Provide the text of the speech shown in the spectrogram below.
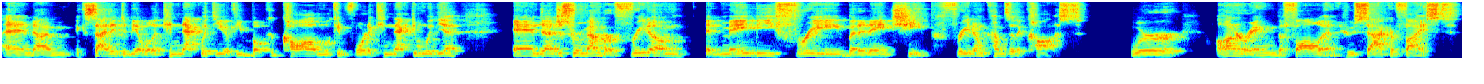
And I'm excited to be able to connect with you. If you book a call, I'm looking forward to connecting with you. And uh, just remember freedom, it may be free, but it ain't cheap. Freedom comes at a cost. We're honoring the fallen who sacrificed,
